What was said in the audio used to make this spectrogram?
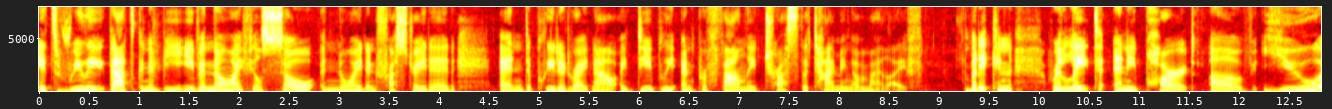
It's really, that's going to be, even though I feel so annoyed and frustrated and depleted right now, I deeply and profoundly trust the timing of my life. But it can relate to any part of you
